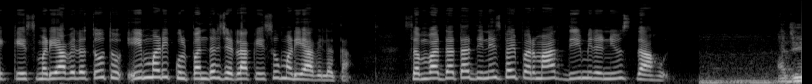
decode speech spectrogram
એક કેસ મળી આવેલ હતો, તો એમ મળી કુલ પંદર જેટલા કેસો મળી આવેલ હતા. સંવાદદાતા Dineshbhai Parmar the mirror news, Dahod. આજે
